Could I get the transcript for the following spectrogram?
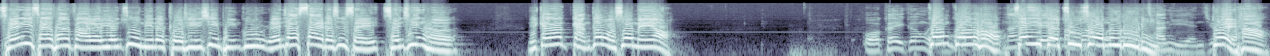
成立财团法人原住民的可行性评估，人家赛的是谁？陈清河。你刚刚敢跟我说没有？我可以跟我光光哈那这一个著作目录里参与研，究，对，好，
